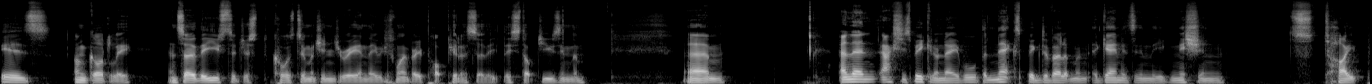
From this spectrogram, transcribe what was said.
is ungodly, and so they used to just cause too much injury, and they just weren't very popular, so they, they stopped using them. Um, and then actually speaking of naval, the next big development again is in the ignition type.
